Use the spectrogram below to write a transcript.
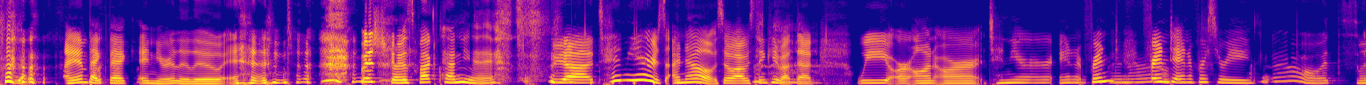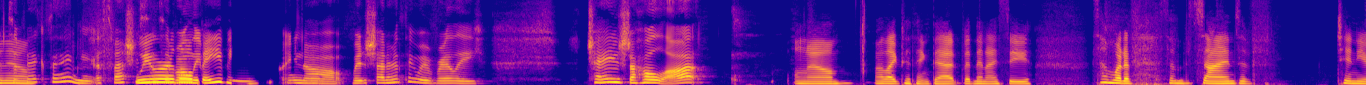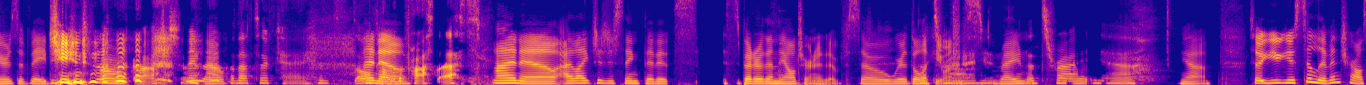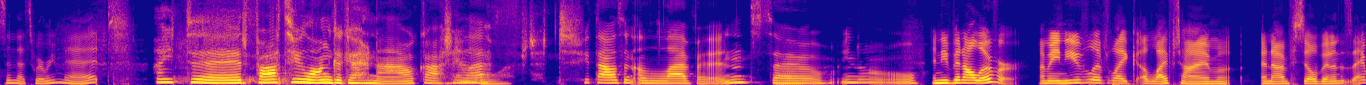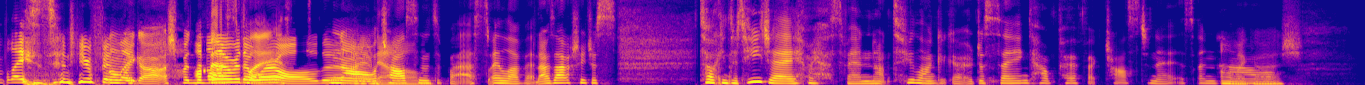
yeah, I am Backpack, and you're Lulu, and which goes back ten years. yeah, ten years. I know. So I was thinking about that. We are on our ten year an- friend friend anniversary. I know it's I it's know. a big thing, especially since we were I've little only, baby. I know, which I don't think we've really changed a whole lot. Well, I like to think that, but then I see somewhat of some signs of 10 years of aging. oh gosh, I know, but that's okay. It's all I part of know. the process. I know. I like to just think that it's it's better than the alternative. So we're the lucky That's ones, right. right? That's right. Yeah. Yeah. So you used to live in Charleston. That's where we met. I did far too long ago now. Gosh, I know. left 2011. So, Wow. you know. And you've been all over. I mean, you've lived like a lifetime and I've still been in the same place and you've been oh my like gosh, but the all best over the world. No. Charleston's the best. I love it. I was actually just talking to TJ, my husband, not too long ago, just saying how perfect Charleston is and Oh how, my gosh.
